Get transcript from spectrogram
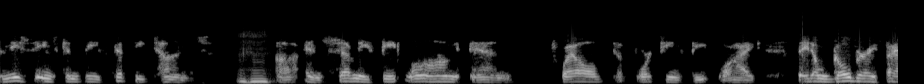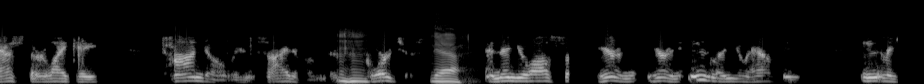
and these things can be 50 tons Mm-hmm. uh, and 70 feet long and 12 to 14 feet wide. They don't go very fast. They're like a tondo inside of them. They're Mhm. gorgeous. Yeah. And then you also here in here in England you have the English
